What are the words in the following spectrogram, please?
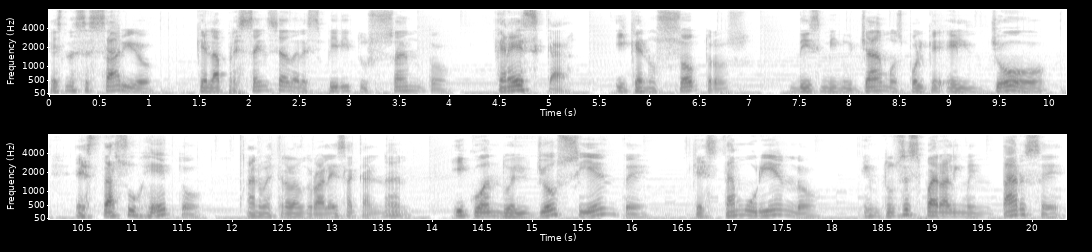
Es necesario que la presencia del Espíritu Santo crezca y que nosotros disminuyamos porque el yo está sujeto a nuestra naturaleza carnal. Y cuando el yo siente que está muriendo, entonces para alimentarse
